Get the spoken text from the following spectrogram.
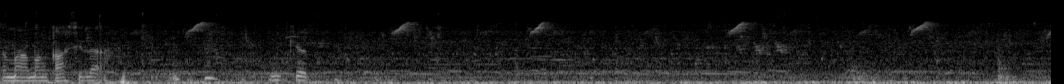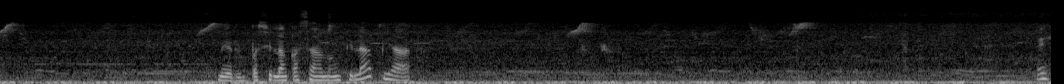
Namamangka sila. Ang cute. Meron pa silang kasamang tilapia. Ay,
